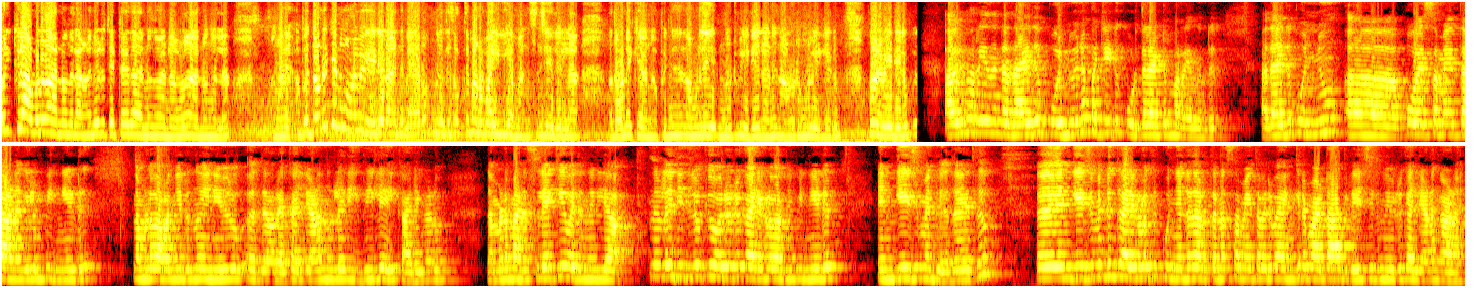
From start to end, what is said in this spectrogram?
ഒരിക്കലും അവൾ കാരണമൊന്നുമില്ല. അങ്ങനെ ഒരു തെറ്റായ കാരണമൊന്നും വേണ്ട അവൾ കാരണമൊന്നുമില്ല. അങ്ങനെ അപ്പൊ ഇതോടൊക്കെയാണ് നമ്മൾ വീഡിയോ ഇടാൻ വേറെ ഒന്നും. സത്യം പറഞ്ഞാൽ വയ്യ. മനസ്സ് ശരിയില്ല. അതോടൊക്കെയാണ് പിന്നെ നമ്മൾ ഇന്നോട്ട് വീഡിയോ ഇടാണ് നാളോട്ട് നമ്മൾ വീഡിയോ ഇടും. വീഡിയോ അവർ പറയുന്നുണ്ട്. അതായത് പൊന്നുവിനെ പറ്റിയിട്ട് കൂടുതലായിട്ടും പറയുന്നുണ്ട്. അതായത് പൊന്നു പോയ സമയത്താണെങ്കിലും പിന്നീട് നമ്മൾ പറഞ്ഞിരുന്നു ഇനിയൊരു എന്താ പറയുക കല്യാണം എന്നുള്ള രീതിയിലേ ഈ കാര്യങ്ങളും നമ്മുടെ മനസ്സിലേക്ക് വരുന്നില്ല എന്നുള്ള രീതിയിലൊക്കെ ഓരോരോ കാര്യങ്ങൾ പറഞ്ഞു. പിന്നീട് എൻഗേജ്മെന്റ് അതായത് എൻഗേജ്മെന്റും കാര്യങ്ങളൊക്കെ കുഞ്ഞിന്റെ നടത്തുന്ന സമയത്ത് അവർ ഭയങ്കരമായിട്ട് ആഗ്രഹിച്ചിരുന്നു ഒരു കല്യാണം കാണാൻ.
